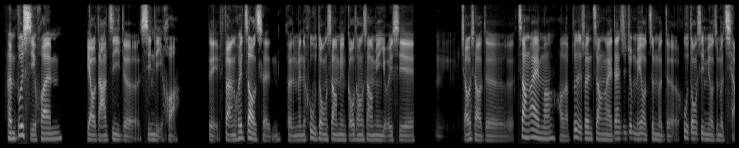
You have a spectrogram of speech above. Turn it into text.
很不喜欢表达自己的心里话。对，反而会造成可能们的互动上面、沟通上面有一些嗯小小的障碍吗？好了，不能算障碍，但是就没有这么的互动性没有这么强。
